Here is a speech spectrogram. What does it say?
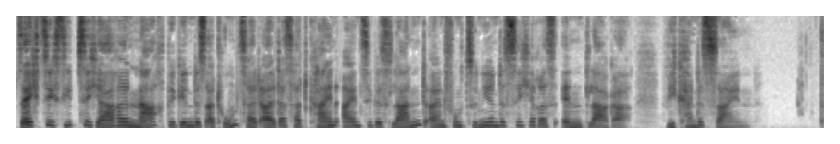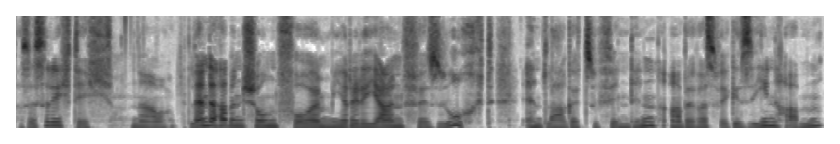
60, 70 Jahre nach Beginn des Atomzeitalters hat kein einziges Land ein funktionierendes sicheres Endlager. Wie kann das sein? Das ist richtig. Na, Länder haben schon vor mehreren Jahren versucht, Endlager zu finden. Aber was wir gesehen haben,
